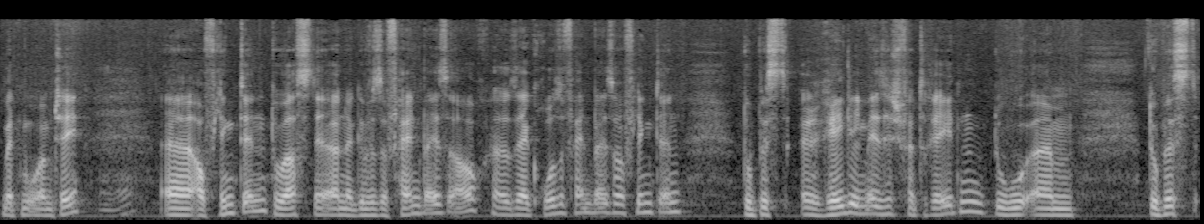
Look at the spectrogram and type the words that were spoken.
mit dem OMG mhm. Äh, auf LinkedIn. Du hast ja eine gewisse Fanbase auch, eine sehr große Fanbase auf LinkedIn. Du bist regelmäßig vertreten. Du, ähm, du bist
